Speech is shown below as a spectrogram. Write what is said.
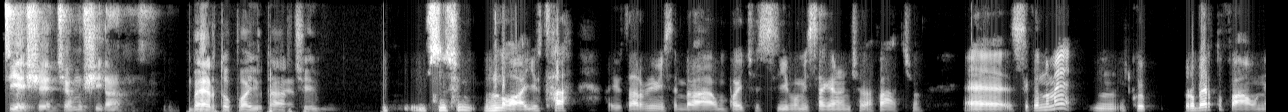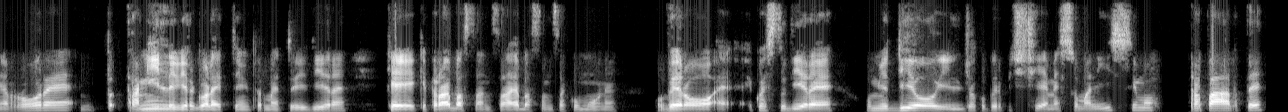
Si esce? C'è un'uscita? Umberto può aiutarci? No, aiuta- aiutarvi mi sembra un po' eccessivo, mi sa che non ce la faccio. Eh, secondo me mh, Roberto fa un errore, tra mille virgolette mi permetto di dire, che, che però è abbastanza, è abbastanza, comune, ovvero è, è questo dire, oh mio Dio, il gioco per PC è messo malissimo, d'altra parte,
